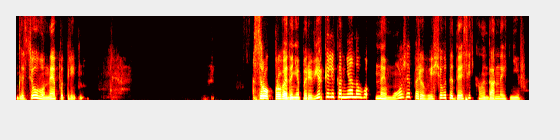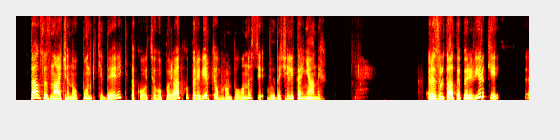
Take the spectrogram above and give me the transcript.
для цього не потрібно. Срок проведення перевірки лікарняного не може перевищувати 10 календарних днів. Так, зазначено в пункті 9 такого цього порядку перевірки обґрунтованості видачі лікарняних. Результати перевірки е,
